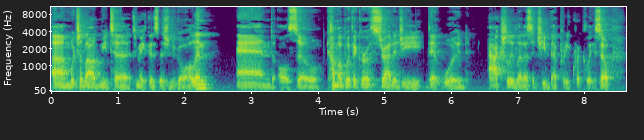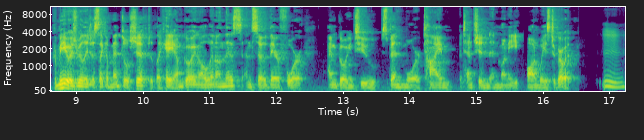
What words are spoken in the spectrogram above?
um, which allowed me to to make the decision to go all in and also come up with a growth strategy that would actually let us achieve that pretty quickly. So for me, it was really just like a mental shift of like, hey, I'm going all in on this. And so therefore, I'm going to spend more time, attention, and money on ways to grow it. Mm.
